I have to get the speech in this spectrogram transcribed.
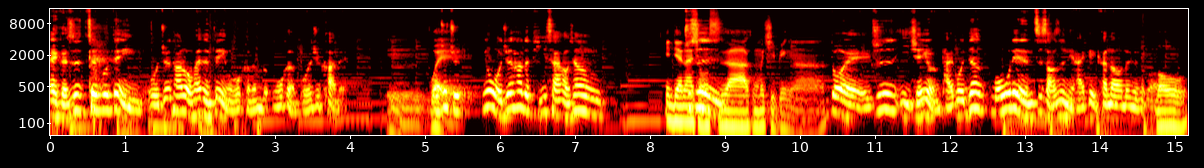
哎、欸，可是这部电影，我觉得他如果拍成电影，我可能我可能不会去看的、欸。嗯，我就觉得，因为我觉得他的题材好像，印第安纳琼斯啊，恐怖骑兵啊，对，就是以前有人拍过。你像魔物猎人，至少是你还可以看到那个什么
